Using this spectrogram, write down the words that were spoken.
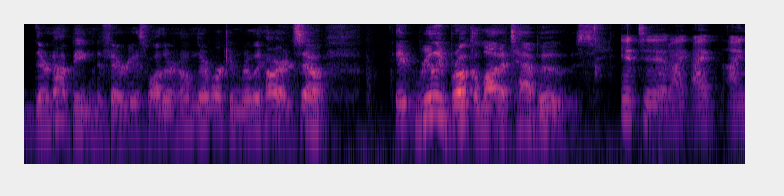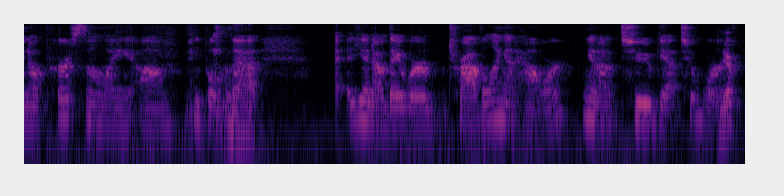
they're not being nefarious while they're home. They're working really hard. So it really broke a lot of taboos. It did. I, I, I know personally um, people that, you know, they were traveling an hour, you know, to get to work. Yep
